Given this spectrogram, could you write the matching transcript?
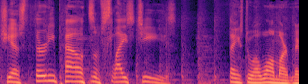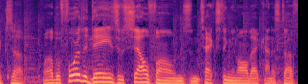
she has 30 pounds of sliced cheese thanks to a walmart mix-up Well, before the days of cell phones and texting and all that kind of stuff,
